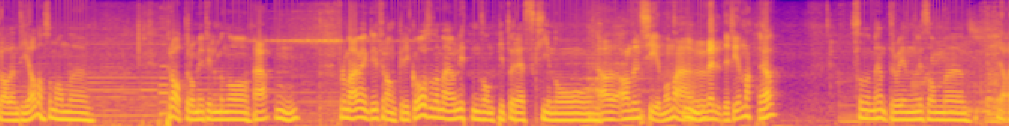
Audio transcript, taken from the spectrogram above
fra den tida, da, som han eh, prater om i filmen. Og, Ja. mm. For de er jo egentlig i Frankrike òg, så de er jo en liten sånn pittoresk kino... ja, den kinoen er Mm. veldig fin, da. Ja. Så de henter jo inn liksom eh, ja,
